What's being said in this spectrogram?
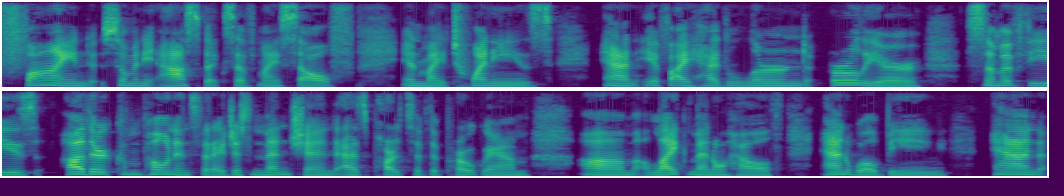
find so many aspects of myself in my 20s. And if I had learned earlier some of these other components that I just mentioned as parts of the program, um, like mental health and well being and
